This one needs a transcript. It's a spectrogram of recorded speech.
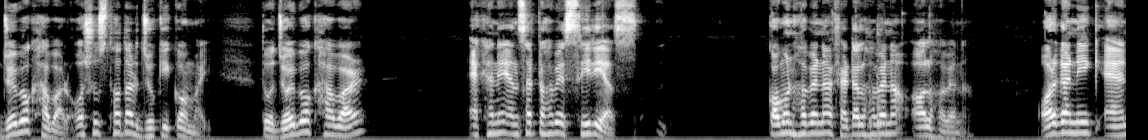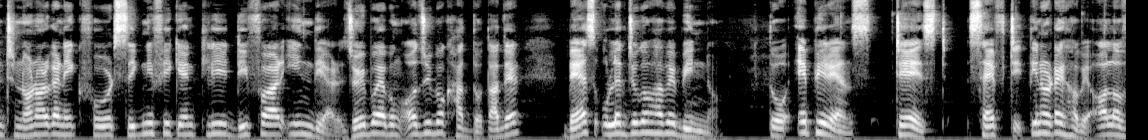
জৈব খাবার অসুস্থতার ঝুঁকি কমায়। তো জৈব খাবার এখানে অ্যান্সারটা হবে সিরিয়াস। কমন হবে না, ফ্যাটাল হবে না, অল হবে না। Organic and non organic food significantly differ in their, জৈব এবং অজৈব খাদ্য, তাদের ড্যাশ উল্লেখযোগ্যভাবে ভিন্ন। তো এপিরিয়েন্স টেস্ট, সেফটি, তিনোটাই হবে, অল অফ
